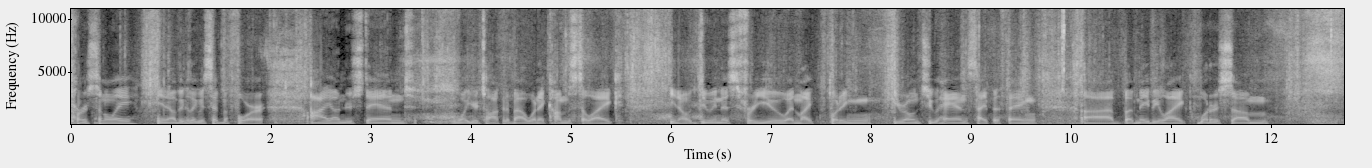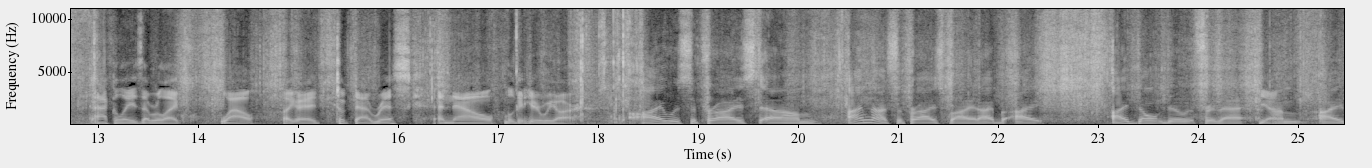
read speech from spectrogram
personally? You know, because like we said before, I understand what you're talking about when it comes to like, you know, doing this for you and like putting your own two hands type of thing. Uh, but maybe like, what are some accolades that were like, wow, like I took that risk and now look at here we are? I was surprised. Um, I'm not surprised by it. I, I, I don't do it for that. Yeah. I'm, I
